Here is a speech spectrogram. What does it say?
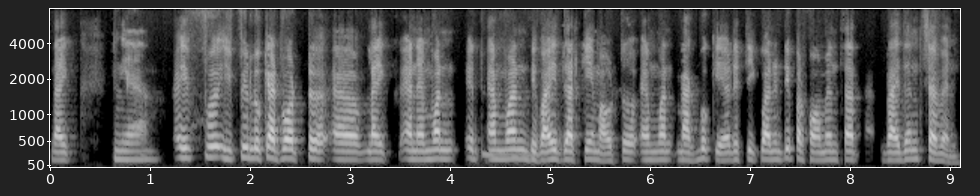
Like Yeah. if if you look at what uh, uh, like an M1 it, M1 device that came out, so M1 MacBook Air, its equivalent performance at Ryzen 7.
